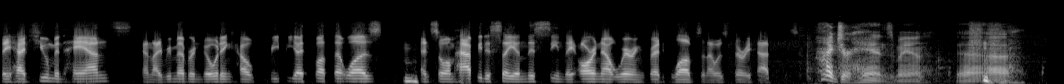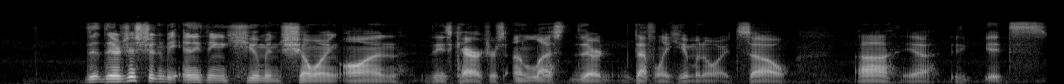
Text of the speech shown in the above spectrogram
they had human hands, and I remember noting how creepy I thought that was. Mm. And so I'm happy to say in this scene they are now wearing red gloves, and I was very happy. Hide your hands, man. Uh, uh, th- there just shouldn't be anything human showing on these characters unless they're definitely humanoid. So, uh, yeah, it- it's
